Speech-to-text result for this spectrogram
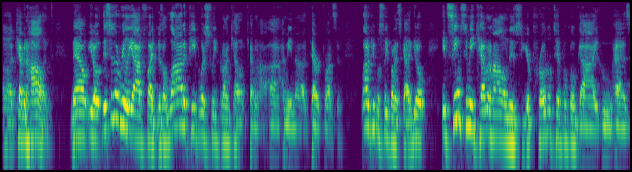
uh, Kevin Holland. Now, you know, this is a really odd fight because a lot of people are sleeping on Kevin, uh, I mean, uh, Derek Brunson. A lot of people sleep on this guy. You know, it seems to me Kevin Holland is your prototypical guy who has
